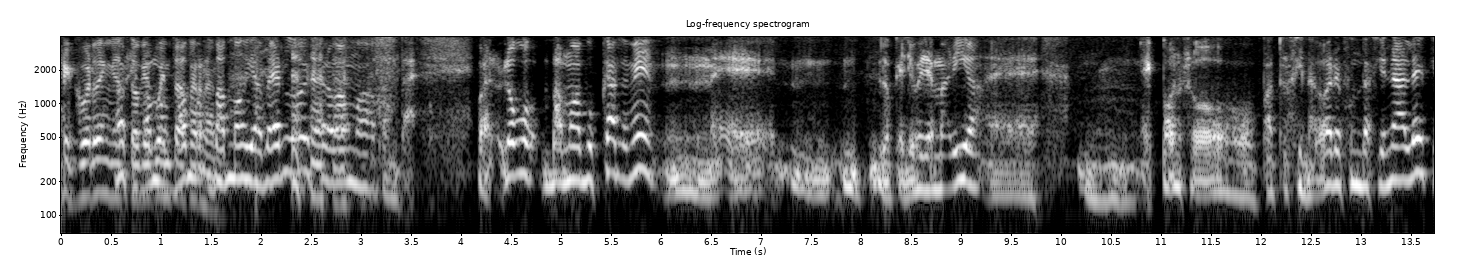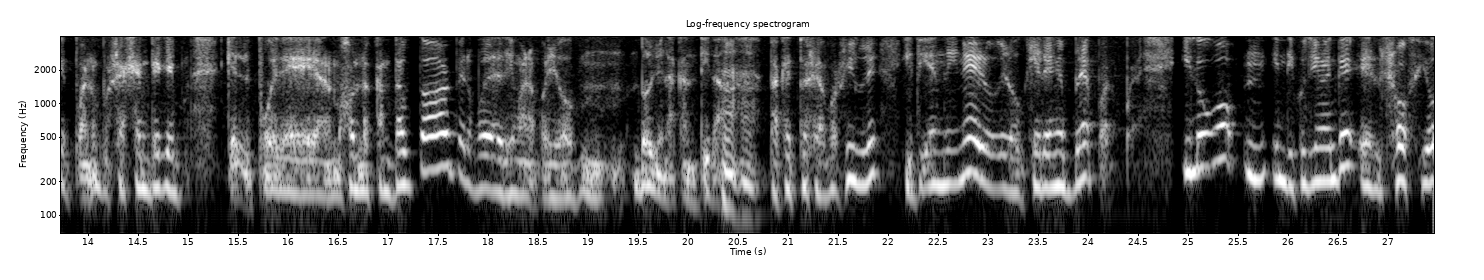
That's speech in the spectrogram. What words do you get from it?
recuerden No, esto que vamos, cuenta vamos- Fernando. Vamos a ir a verlo y se lo vamos a contar. Bueno, luego vamos a buscar también mm, eh, mm, lo que yo llamaría eh, sponsors, patrocinadores fundacionales, que bueno, pues es gente que, que puede, a lo mejor no es cantautor, pero puede decir, bueno, pues yo mm, doy una cantidad para que esto sea posible y tienen dinero y lo quieren emplear, pues. Y luego, mm, indiscutiblemente, el socio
